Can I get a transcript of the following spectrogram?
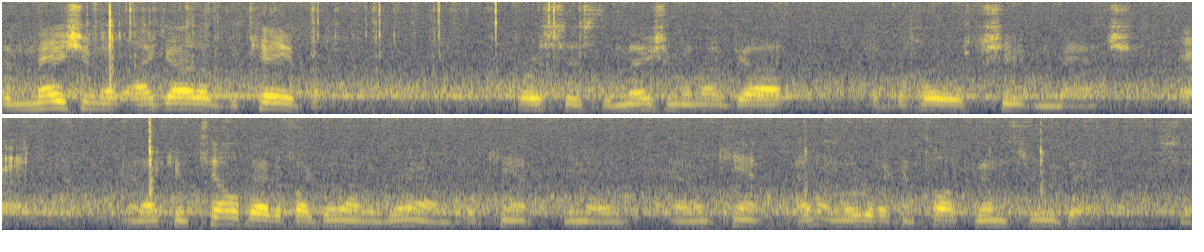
the measurement I got of the cable versus the measurement I got of the whole shooting match. Right. And I can tell that if I go on the ground, but I can't, you know, and I can't, I don't know that I can talk them through that. So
